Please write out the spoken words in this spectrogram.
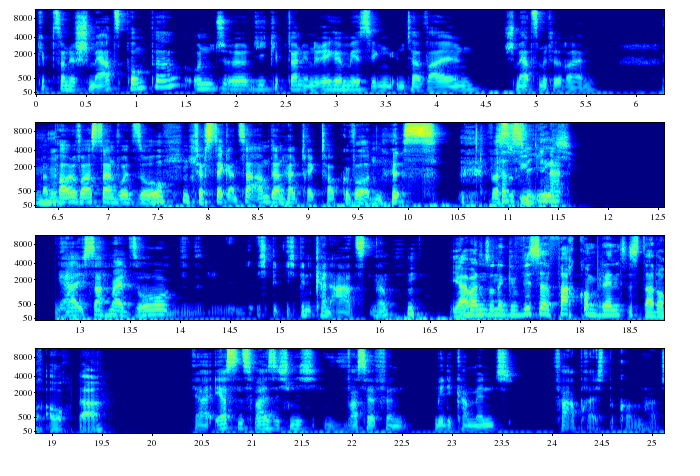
gibt so eine Schmerzpumpe und äh, die gibt dann in regelmäßigen Intervallen Schmerzmittel rein. Bei Mhm. Paul war es dann wohl so, dass der ganze Arm dann halt direkt taub geworden ist. Was das ist für ihn üblich? Ja, ich sag mal so, ich bin, ich bin kein Arzt, ne? Ja, aber so eine gewisse Fachkompetenz ist da doch auch da. Ja, erstens weiß ich nicht, was er für ein Medikament verabreicht bekommen hat.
